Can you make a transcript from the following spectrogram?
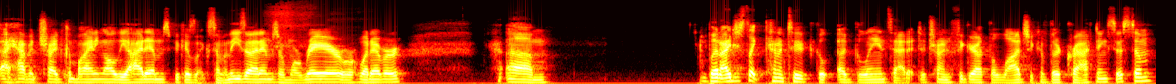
I haven't tried combining all the items because like some of these items are more rare or whatever. Um, but I just like kind of took a glance at it to try and figure out the logic of their crafting system,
